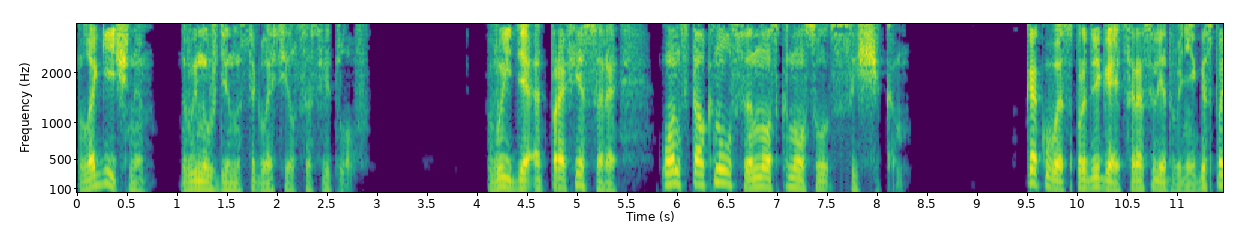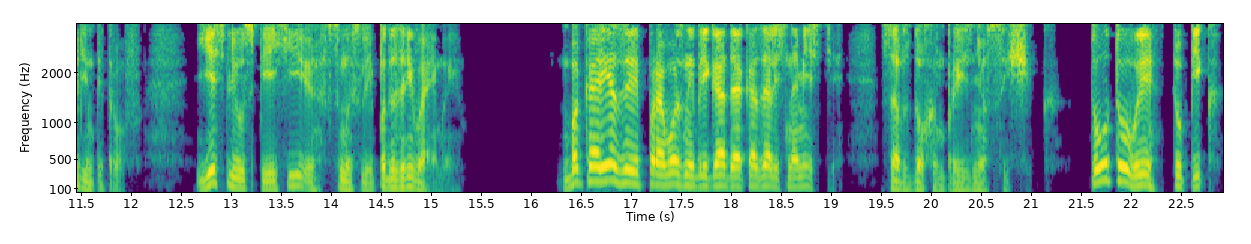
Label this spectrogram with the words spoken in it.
Логично, вынужденно согласился Светлов. Выйдя от профессора, он столкнулся нос к носу с сыщиком. «Как у вас продвигается расследование, господин Петров? Есть ли успехи, в смысле подозреваемые?» «Бокорезы паровозной бригады оказались на месте», — со вздохом произнес сыщик. «Тут, увы, тупик.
